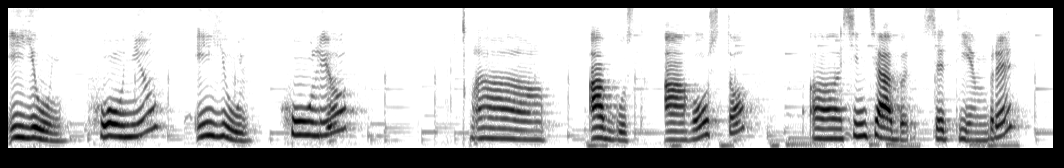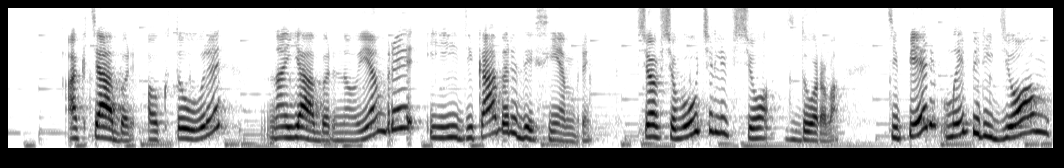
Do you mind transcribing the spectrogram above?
июнь, junio, июль, julio, август, agosto, сентябрь, septiembre, октябрь, octubre, ноябрь, ноембре и декабрь, десембре. Все, все выучили, все здорово. Теперь мы перейдем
